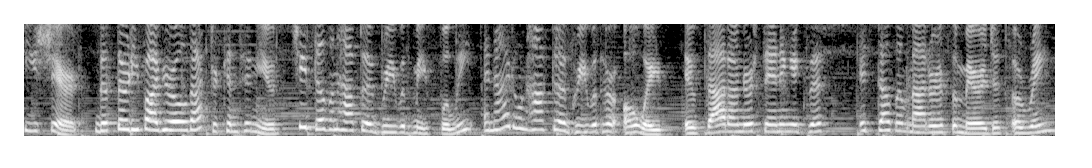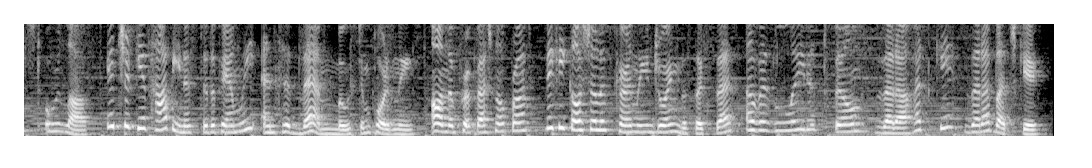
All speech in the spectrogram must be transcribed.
he shared. The 35-year-old actor continued, She doesn't have to agree with me fully, and I don't have to agree with her always. If that understanding exists, it doesn't matter if the marriage is arranged or love. It should give happiness to the family and to them most importantly. On the professional front, Vicky Kaushal is currently enjoying the success of his latest film Zara Hatke Zara Bachke.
